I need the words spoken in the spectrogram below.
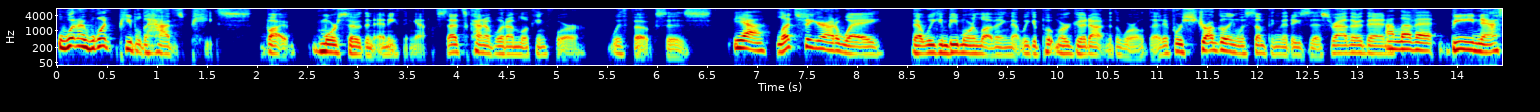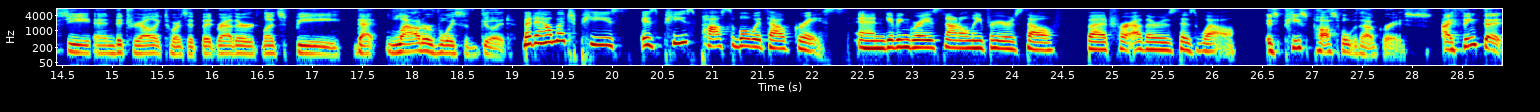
what I want people to have is peace, but more so than anything else. That's kind of what I'm looking for with folks is yeah. let's figure out a way that we can be more loving, that we can put more good out into the world. That if we're struggling with something that exists, rather than I love it. be nasty and vitriolic towards it, but rather let's be that louder voice of good. But how much peace is peace possible without grace and giving grace not only for yourself, but for others as well? Is peace possible without grace? I think that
